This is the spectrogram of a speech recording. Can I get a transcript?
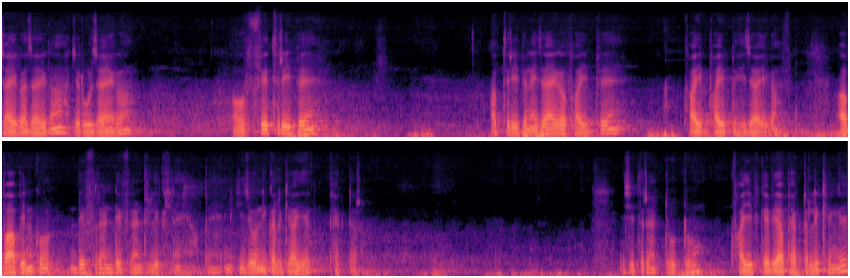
जाएगा जाएगा, ज़रूर जाएगा। और फिर थ्री पे। अब थ्री पे नहीं जाएगा फाइव पे। फाइव फाइव पे ही जाएगा। अब आप इनको डिफरेंट डिफरेंट लिख लें यहाँ पे। इनकी जो निकल के आई है फैक्टर इसी तरह टू टू फाइव के भी आप फैक्टर लिखेंगे।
